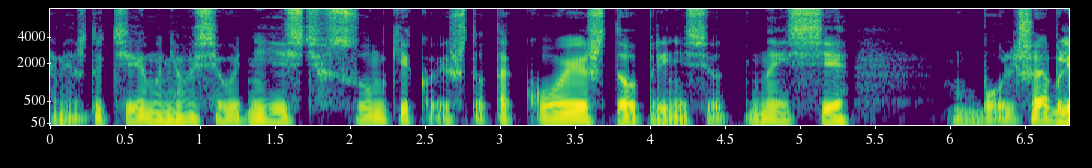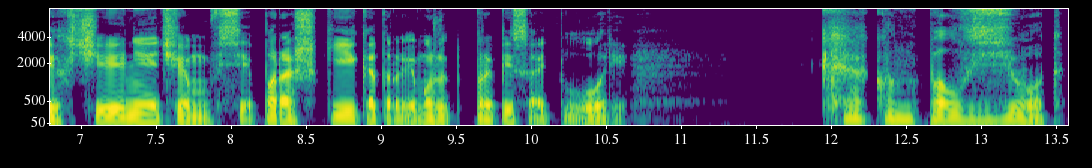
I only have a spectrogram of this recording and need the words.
А между тем у него сегодня есть в сумке кое-что такое, что принесет Несси больше облегчения, чем все порошки, которые может прописать Лори. Как он ползет!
